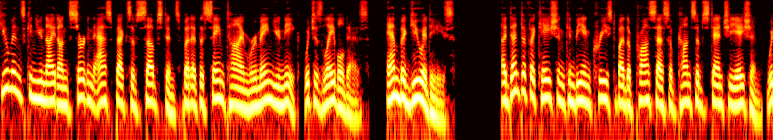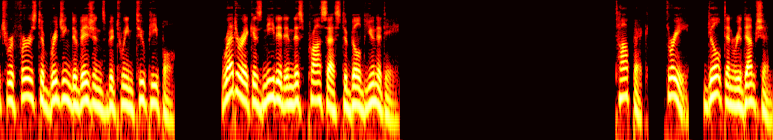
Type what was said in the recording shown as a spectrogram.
Humans can unite on certain aspects of substance but at the same time remain unique, which is labeled as ambiguities. Identification can be increased by the process of consubstantiation, which refers to bridging divisions between two people. Rhetoric is needed in this process to build unity. 3. Guilt and redemption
